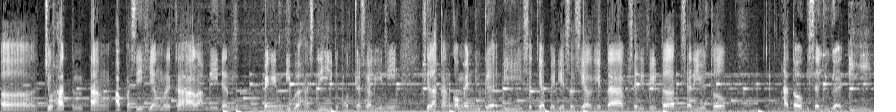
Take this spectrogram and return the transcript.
uh, curhat tentang apa sih yang mereka alami dan pengen dibahas di the podcast kali ini. Silahkan komen juga di setiap media sosial kita, bisa di Twitter, bisa di YouTube, atau bisa juga di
